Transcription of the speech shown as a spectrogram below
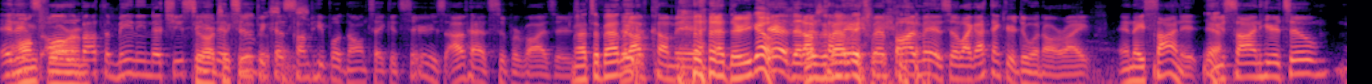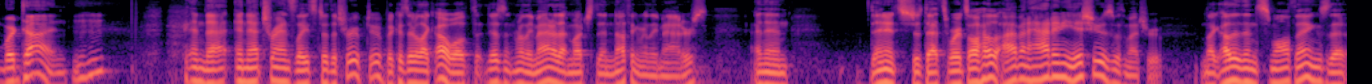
and long it's all about the meaning that you see in it too, because some people don't take it serious. I've had supervisors That's a bad that leader. I've come in there you go. Yeah, that I've come in and spent five minutes. They're like, I think you're doing all right. And they sign it. Yeah. You sign here too, we're done. hmm And that and that translates to the troop too, because they're like, oh well, if it doesn't really matter that much, then nothing really matters, and then then it's just that's where it's all held. I haven't had any issues with my troop, like other than small things that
